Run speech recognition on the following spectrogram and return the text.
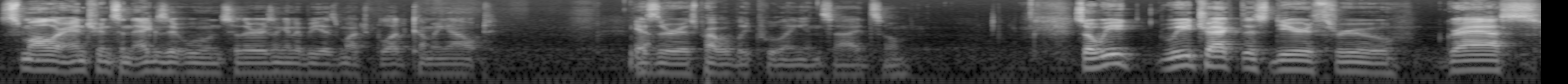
smaller entrance and exit wounds, so there isn't going to be as much blood coming out as there is probably pooling inside. So, so we we tracked this deer through grass,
